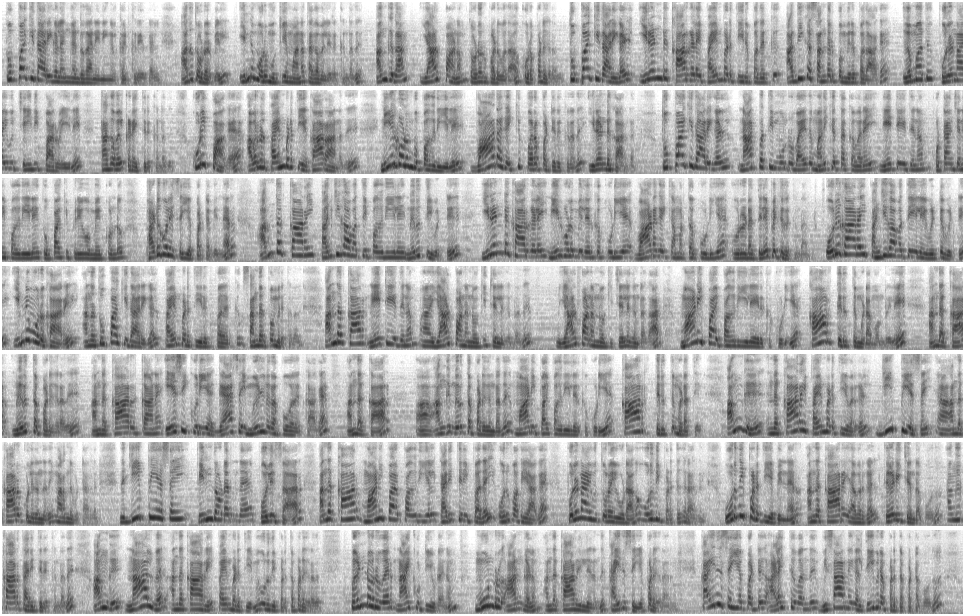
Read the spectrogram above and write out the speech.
துப்பாக்கிதாரிகள் எங்கென்றுதானே நீங்கள் கேட்கிறீர்கள்? அது தொடர்பில் இன்னும் ஒரு முக்கியமான தகவல் இருக்கின்றது. அங்குதான் யாழ்ப்பாணம் தொடர்படுவதாக கூறப்படுகிறது. துப்பாக்கிதாரிகள் இரண்டு கார்களை பயன்படுத்தி இருப்பதற்கு அதிக சந்தர்ப்பம் இருப்பதாக எமது புலனாய்வு செய்தி பார்வையிலே தகவல் கிடைத்திருக்கின்றது. குறிப்பாக அவர்கள் பயன்படுத்திய காரானது நீர்கொழும்பு பகுதியிலே வாடகைக்கு பெறப்பட்டிருக்கிறது இரண்டு கார்கள். துப்பாக்கிதாரிகள் நாற்பத்தி மூன்று வயது மதிக்கத்தக்கவரை நேற்றைய தினம் கொட்டாஞ்சேனை பகுதியிலே துப்பாக்கி பிரிவு மேற்கொண்டு படுகொலை செய்யப்பட்ட பின்னர் அந்த காரை பஞ்சிகாவத்தை பகுதியிலே நிறுத்திவிட்டு இரண்டு கார்களை நீர்கொழும்பில் இருக்கக்கூடிய வாடகைக்கு அமர்த்தக்கூடிய ஒரு இடத்திலே பெற்றிருக்கின்றார்கள் ஒரு காரை பஞ்சுகாபத்தையிலே விட்டுவிட்டு இன்னும் ஒரு காரில் அந்த துப்பாக்கிதாரிகள் பயன்படுத்தி இருப்பதற்கு சந்தர்ப்பம் இருக்கிறது. அந்த கார் நேற்றைய தினம் யாழ்ப்பாணம் நோக்கி செல்லுகின்றது. யாழ்ப்பாணம் நோக்கி செல்லுகின்ற கார் மானிப்பாய் பகுதியிலே இருக்கக்கூடிய கார் திருத்தும் இடம் ஒன்றிலே அந்த கார் நிறுத்தப்படுகிறது. அந்த காருக்கான ஏசிக்குரிய கேஸை மீள் நிரப்புவதற்காக அந்த கார் அங்கு நிறுத்தப்படுகின்றது. மானிப்பாய் பகுதியில் இருக்கக்கூடிய கார் திருத்தும் இடத்தில். அங்கு இந்த காரை பயன்படுத்தியவர்கள் ஜிபிஎஸ்ஐ அந்த காருக்குள் இருந்ததை மறந்து விட்டார்கள் இந்த ஜிபிஎஸ்ஐ பின்தொடர்ந்த போலீசார் அந்த கார் மானிப்பாய் பகுதியில் தரித்து நிற்பதை ஒரு வகையாக புலனாய்வுத்துறை ஊடாக உறுதிப்படுத்துகிறார்கள். உறுதிப்படுத்திய பின்னர் அந்த காரை அவர்கள் தேடி சென்ற போது அங்கு கார் தரித்திருக்கின்றது. அங்கு நால்வர் அந்த காரை பயன்படுத்தியமை உறுதிப்படுத்தப்படுகிறது. பெண் ஒருவர் நாய்க்குட்டியுடனும் மூன்று ஆண்களும் அந்த காரில் இருந்து கைது செய்யப்படுகிறார்கள். கைது செய்யப்பட்டு அழைத்து வந்து விசாரணைகள் தீவிரப்படுத்தப்பட்ட போது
